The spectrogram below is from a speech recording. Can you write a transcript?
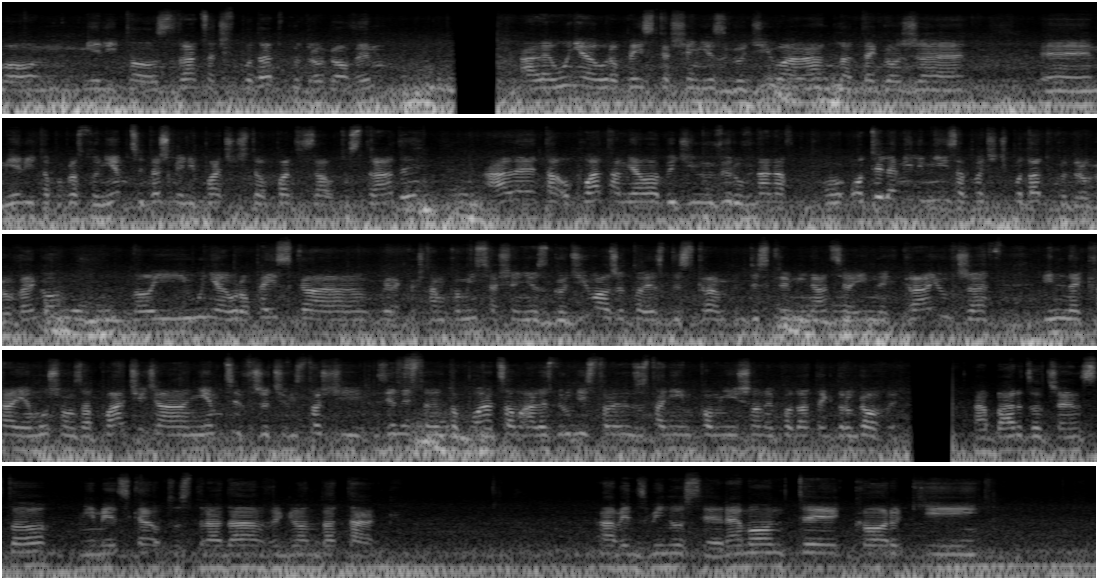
bo mieli to zwracać w podatku drogowym, ale Unia Europejska się nie zgodziła, dlatego że mieli to po prostu Niemcy też mieli płacić te opłaty za autostrady, ale ta opłata miała być im wyrównana, w, o, o tyle mieli mniej zapłacić podatku drogowego. No i Unia Europejska, jakoś tam komisja się nie zgodziła, że to jest dyskra, dyskryminacja innych krajów, że inne kraje muszą zapłacić, a Niemcy w rzeczywistości z jednej strony to płacą, ale z drugiej strony zostanie im pomniejszony podatek drogowy. A bardzo często niemiecka autostrada wygląda tak. A więc minusy, remonty, korki,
